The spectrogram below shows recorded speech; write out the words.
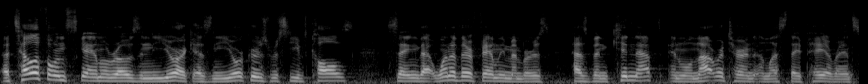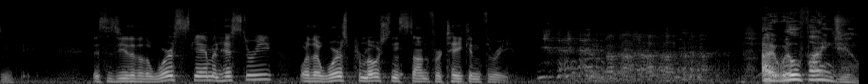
a telephone scam arose in New York as New Yorkers received calls saying that one of their family members has been kidnapped and will not return unless they pay a ransom fee. This is either the worst scam in history or the worst promotion stunt for Taken 3. I will find you,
